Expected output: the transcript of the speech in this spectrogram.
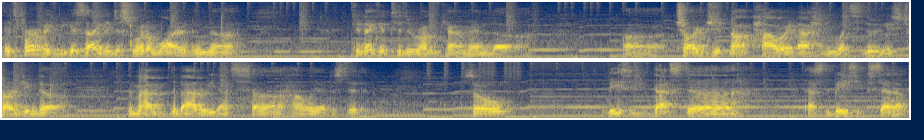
it's perfect because I could just run a wire and then uh, connect it to the Runcam and uh, charge it not power it actually what's doing is charging the the, the battery that's how I understood it. So basically that's the that's the basic setup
